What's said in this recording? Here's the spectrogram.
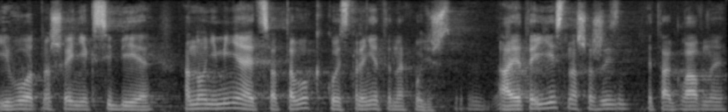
его отношение к себе. Оно не меняется от того, в какой стране ты находишься. А это и есть наша жизнь, это главное.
